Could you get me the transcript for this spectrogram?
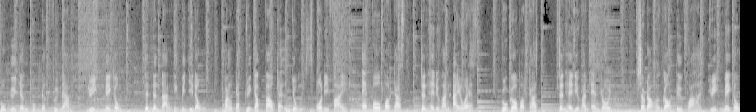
của người dân vùng đất phương Nam, chuyện Mê Công trên nền tảng thiết bị di động bằng cách truy cập vào các ứng dụng Spotify, Apple Podcast trên hệ điều hành iOS, Google Podcast trên hệ điều hành Android. Sau đó gõ từ khóa chuyện Mê Công.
